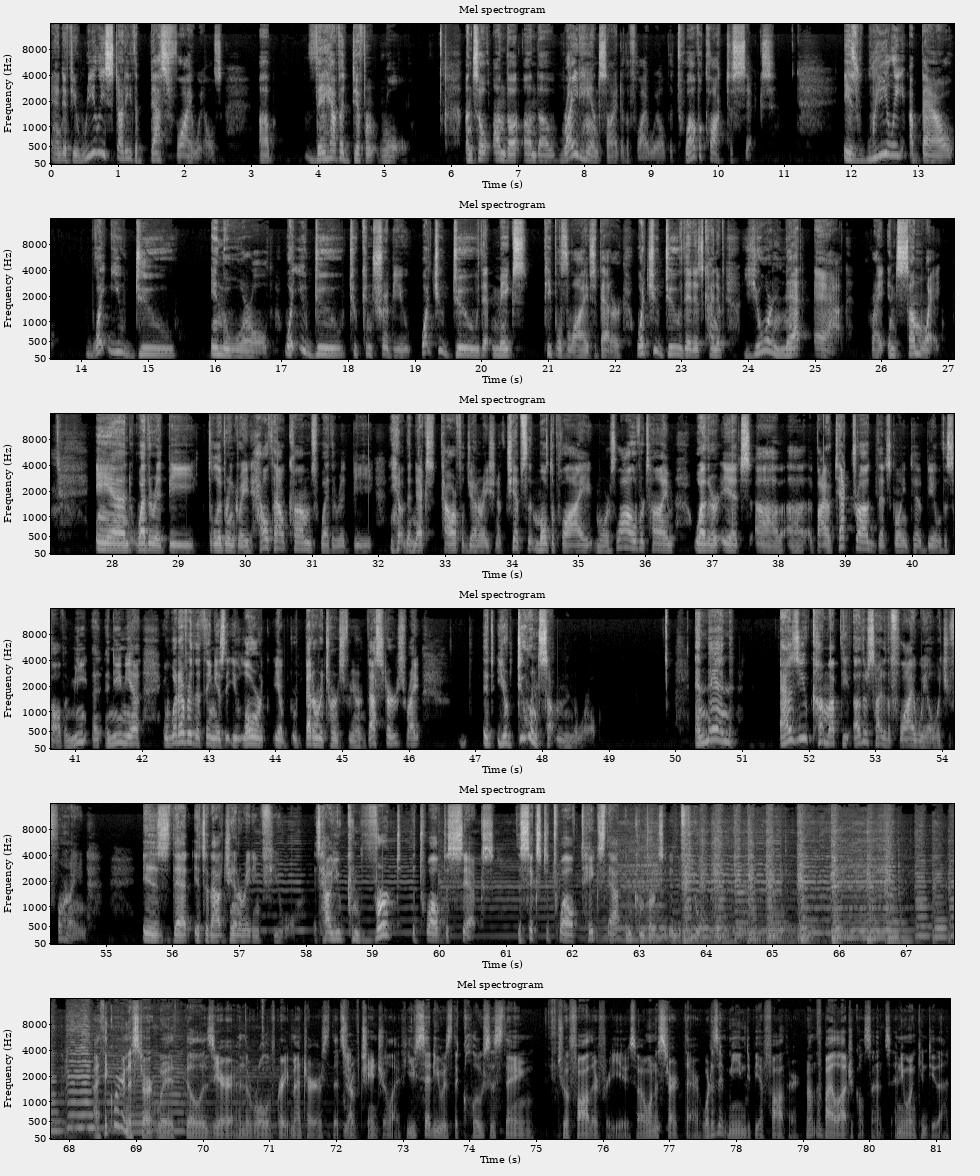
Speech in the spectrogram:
And if you really study the best flywheels, uh, they have a different role. And so on the on the right hand side of the flywheel, the 12 o'clock to six is really about what you do in the world, what you do to contribute, what you do that makes people's lives better, what you do that is kind of your net ad, right, in some way. And whether it be delivering great health outcomes, whether it be you know the next powerful generation of chips that multiply Moore's law over time, whether it's uh, uh a biotech drug that's going to be able to solve anemia, whatever the thing is that you lower you know better returns for your investors, right? It, you're doing something in the world, and then as you come up the other side of the flywheel, what you find is that it's about generating fuel it's how you convert the 12 to 6. The 6 to 12 takes that and converts it into fuel. I think we're going to start with Bill Lazier and the role of great mentors that sort of change your life. You said he was the closest thing to a father for you. So I want to start there. What does it mean to be a father? Not in the biological sense, anyone can do that,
